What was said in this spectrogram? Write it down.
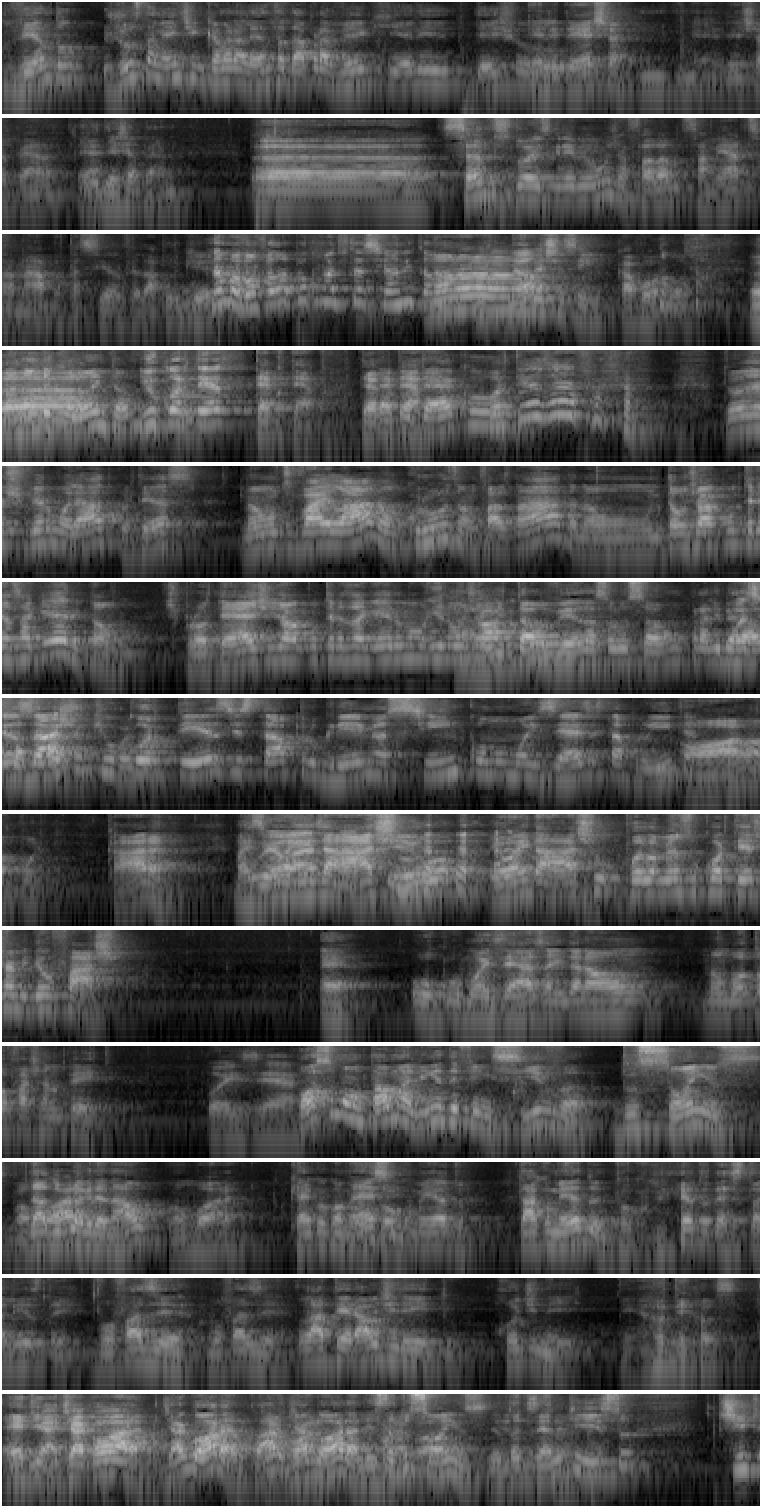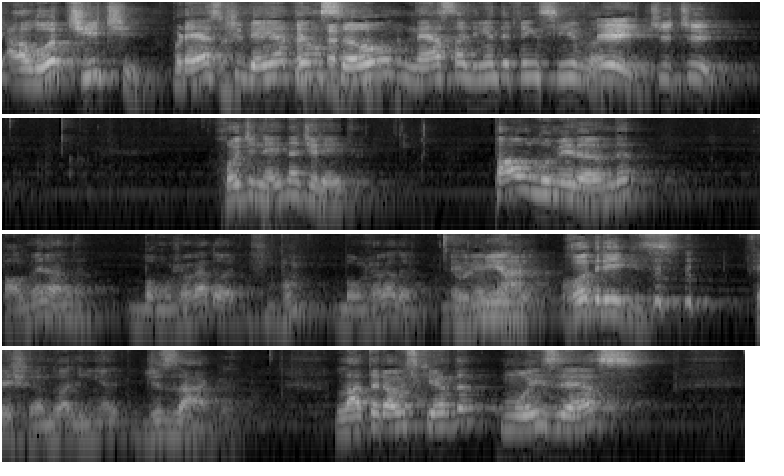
Vendo justamente em câmera lenta, dá pra ver que ele deixa o... Ele deixa. Ele deixa a perna. Ele É. deixa a perna. Ah, Santos 2, Grêmio 1, já falamos dessa merda, essa naba, Tassiano, filho da Por quê? Não, mas vamos falar um pouco mais do Tassiano então. Não, não, não, não, deixa assim, acabou. Mas não decolou, então? E o Cortez? Teco, teco. Teco, teco. Cortez é. Então já choveram molhado, Cortez. Não vai lá, não cruza, não faz nada. Não... Então joga com três zagueiros, então. Te protege, joga com três zagueiros não- e não Aí joga talvez com... a solução pra liberar Vocês acham que o Cortez está pro Grêmio assim como o Moisés está pro Inter? Ó, pô, cara, mas eu eu ainda acho, acho, eu, eu ainda acho, pelo menos o Cortez já me deu faixa. É. O, o Moisés ainda não, não botou faixa no peito. Pois é. Posso montar uma linha defensiva dos sonhos da Vambora. dupla Grenal? Vambora. Quer que eu comece? Eu tô com medo. Tá com medo? Tô com medo dessa lista aí. Vou fazer, vou fazer. Lateral direito, Rodinei. Meu Deus. É de, de agora? De agora, claro, de agora. agora, a lista De dos agora. sonhos. Eu tô Lista dizendo que isso. Tite, alô, Tite, preste bem atenção nessa linha defensiva. Ei, Titi! Rodinei na direita. Paulo Miranda. Paulo Miranda, bom jogador. Bom jogador. Dormindo. Rodrigues, fechando a linha de zaga. Lateral esquerda, Moisés,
